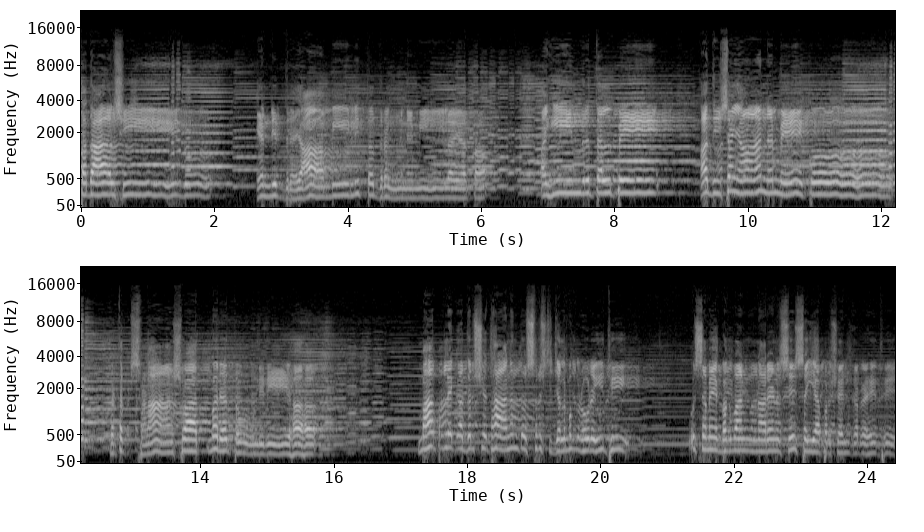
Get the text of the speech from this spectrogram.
तदाशीद। निद्रया मीलित द्रंग मीलयत। अहीन्द्र तल्पे अधिशयान में को। कटक्षणा स्वात्मरतो निरीह महाप्रलय का दृश्य था, अनंत सृष्टि जलमग्न हो रही थी। उस समय भगवान नारायण से सैया पर शयन कर रहे थे।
